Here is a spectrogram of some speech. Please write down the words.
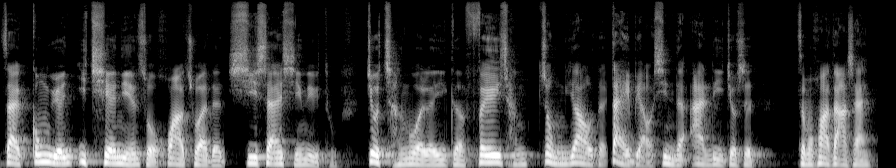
在公元一千年所画出来的《西山行旅图》，就成为了一个非常重要的代表性的案例，就是怎么画大山，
